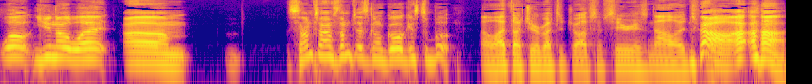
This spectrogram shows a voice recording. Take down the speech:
Well, you know what? Um, sometimes I'm just gonna go against the book. Oh, I thought you were about to drop some serious knowledge. No, uh-uh.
